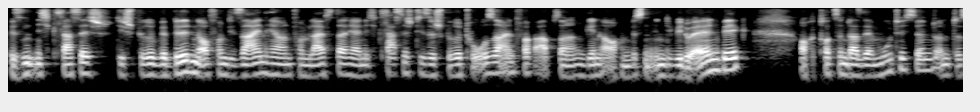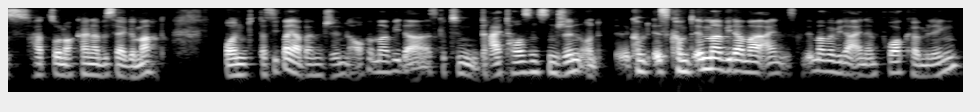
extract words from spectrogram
Wir sind nicht klassisch, die Spir wir bilden auch vom Design her und vom Lifestyle her nicht klassisch diese Spirituose einfach ab, sondern gehen auch ein bisschen individuellen Weg, auch trotzdem da sehr mutig sind und das hat so noch keiner bisher gemacht. Und das sieht man ja beim Gin auch immer wieder. Es gibt den 3000. Gin und kommt, es kommt immer wieder mal ein, es gibt immer mal wieder ein Emporkömmling,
